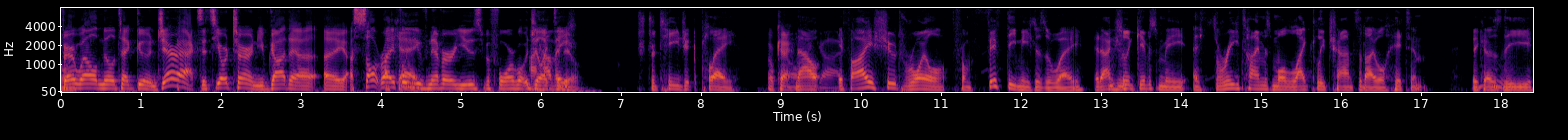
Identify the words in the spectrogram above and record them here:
Farewell, Militech Goon. Jerax, it's your turn. You've got a, a assault rifle Okay. you've never used before. What would you I like have to a- do? Strategic play. Okay. Oh. now, if I shoot Royal from 50 meters away, it actually Mm-hmm. gives me a three times more likely chance that I will hit him because the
